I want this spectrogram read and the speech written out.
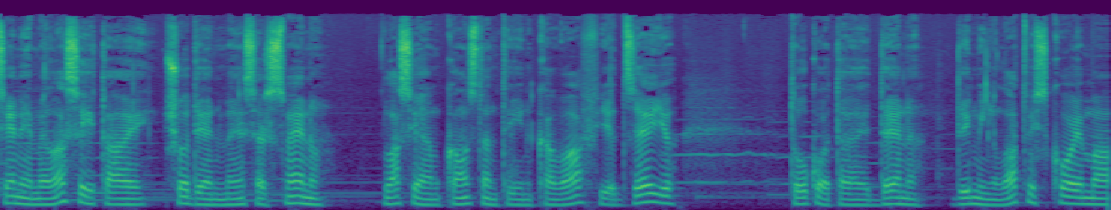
Cienījamie lasītāji, šodien mēs ar Svenu lasījām Konstantīna Kavafja dzēju, tulkotāja Dena Dimiņu latviskojumā.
